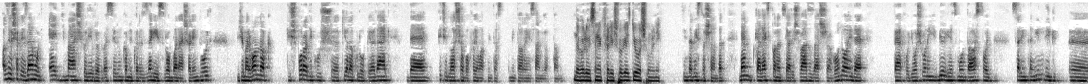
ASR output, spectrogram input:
azért sem, hogy az elmúlt egy-másfél évről beszélünk, amikor ez az egész robbanás elindult, úgyhogy már vannak kis sporadikus, kialakuló példák, de kicsit lassabb a folyamat, mint, azt, mint arra én számítottam. De valószínűleg fel is fog ez gyorsulni. Szinte biztosan. Tehát nem kell exponenciális változásra gondolni, de fel fog gyorsulni. Bill Gates mondta azt, hogy szerintem mindig ö,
